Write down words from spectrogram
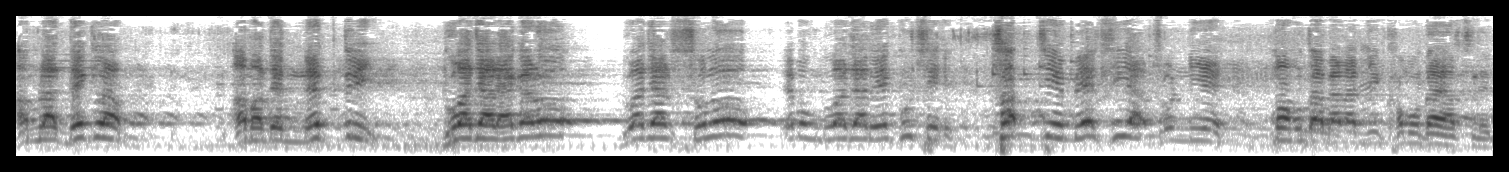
আমরা দেখলাম আমাদের নেত্রী দু হাজার এগারো দু হাজার ষোলো এবং দু হাজার একুশে সবচেয়ে বেশি আসন নিয়ে মমতা ব্যানার্জি ক্ষমতায় আসলেন।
